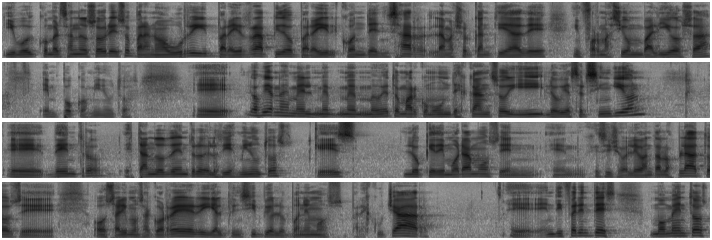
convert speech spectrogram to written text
y voy conversando sobre eso para no aburrir, para ir rápido, para ir condensar la mayor cantidad de información valiosa en pocos minutos. Eh, los viernes me, voy a tomar como un descanso y lo voy a hacer sin guion, eh, dentro, estando dentro de los 10 minutos, que es lo que demoramos en, qué sé yo, levantar los platos eh, o salimos a correr y al principio lo ponemos para escuchar. en diferentes momentos,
